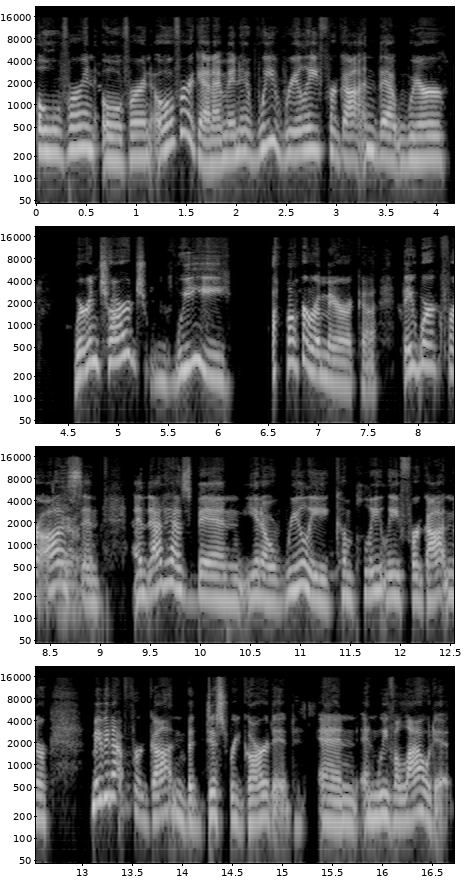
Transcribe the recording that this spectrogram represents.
over and over and over again. I mean, have we really forgotten that we're we're in charge? We are America. They work for us yeah. and and that has been, you know, really completely forgotten or maybe not forgotten but disregarded and and we've allowed it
